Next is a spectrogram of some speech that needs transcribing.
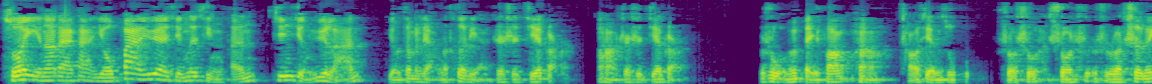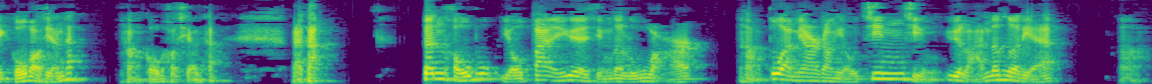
所以呢，大家看有半月形的井痕，金井玉兰有这么两个特点。这是桔梗啊，这是桔梗，就是我们北方哈朝鲜族说说说说说吃那狗宝咸菜啊，狗宝咸菜。来看根头部有半月形的芦碗儿啊，断面上有金井玉兰的特点啊，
